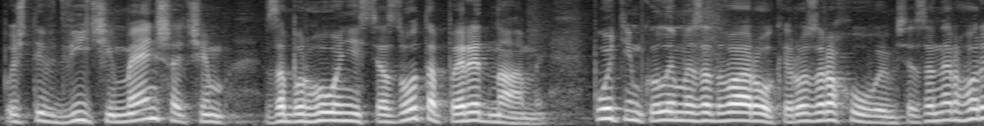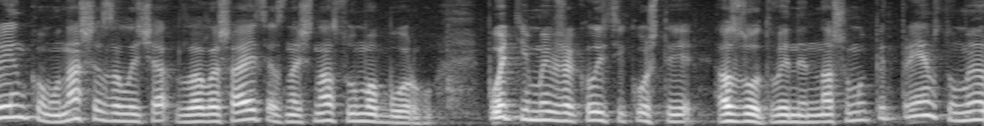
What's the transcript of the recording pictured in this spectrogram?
почти вдвічі менша, ніж заборгованість азота перед нами. Потім, коли ми за два роки розраховуємося з енергоринком, у нас залишається значна сума боргу. Потім ми вже, коли ці кошти азот винен нашому підприємству, ми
